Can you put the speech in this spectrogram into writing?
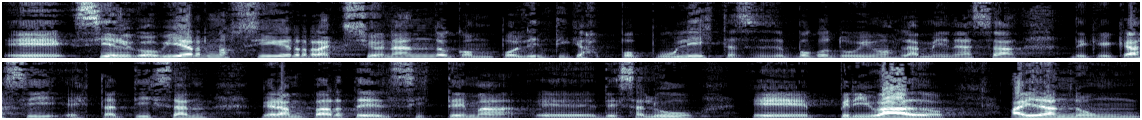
Eh, si el gobierno sigue reaccionando con políticas populistas, hace poco tuvimos la amenaza de que casi estatizan gran parte del sistema eh, de salud privado. Hay dando, un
